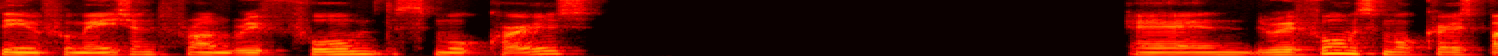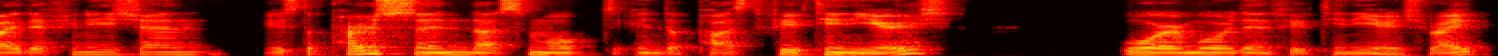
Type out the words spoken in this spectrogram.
the information from reformed smokers and reformed smokers by definition is the person that smoked in the past 15 years or more than 15 years, right?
